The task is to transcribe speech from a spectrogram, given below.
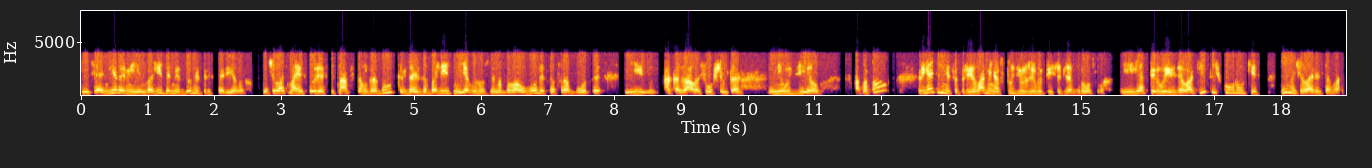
пенсионерами и инвалидами в доме престарелых. Началась моя история в 2015 году, когда из-за болезни я вынуждена была уволиться с работы. И оказалось, в общем-то, не удел. А потом приятельница привела меня в студию живописи для взрослых. И я впервые взяла кисточку в руки и начала рисовать.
